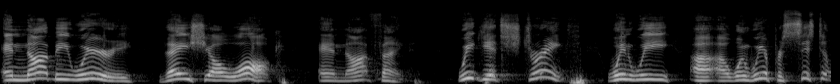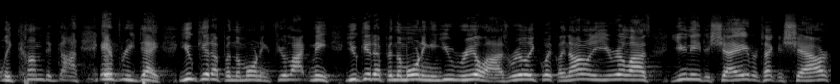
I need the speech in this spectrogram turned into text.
and not be weary. They shall walk and not faint. We get strength when we uh, uh, when we're persistently come to God every day. You get up in the morning, if you're like me, you get up in the morning and you realize really quickly, not only do you realize you need to shave or take a shower,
